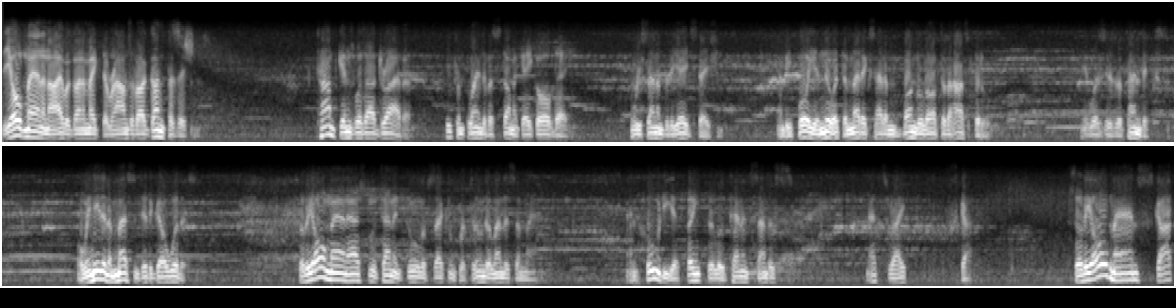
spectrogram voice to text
the old man and I were going to make the rounds of our gun positions. Tompkins was our driver. He complained of a stomach ache all day. We sent him to the aid station. And before you knew it, the medics had him bundled off to the hospital. It was his appendix. Well, we needed a messenger to go with us. So the old man asked Lieutenant Gould of Second Platoon to lend us a man. And who do you think the lieutenant sent us? That's right, Scott. So the old man, Scott,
